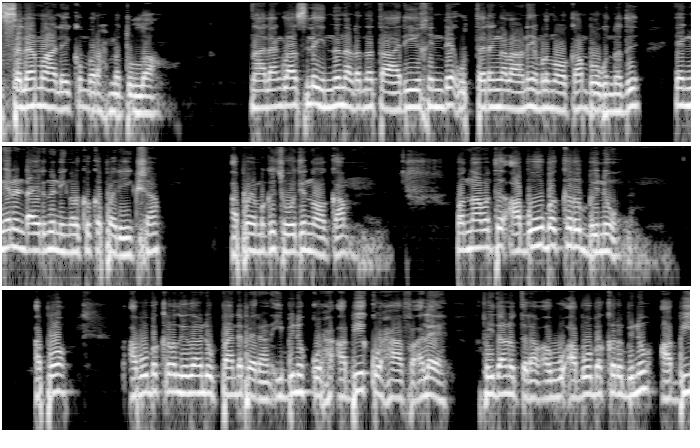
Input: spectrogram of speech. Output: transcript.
അസ്സലാമു അലൈക്കും വറഹമത്തുള്ള. നാലാം ക്ലാസ്സിലെ ഇന്ന് നടന്ന താരീഖിന്റെ ഉത്തരങ്ങളാണ് നമ്മൾ നോക്കാൻ പോകുന്നത്. എങ്ങനെ ഉണ്ടായിരുന്നു നിങ്ങൾക്കൊക്കെ പരീക്ഷ? അപ്പോൾ നമുക്ക് ചോദ്യം നോക്കാം. ഒന്നാമത് അബൂബക്കർ ബിനു അപ്പോൾ അബൂബക്കർ അലിദാന്റെ ഉപ്പാന്റെ പേരാണ്. ഇബിനു കുഹ അബി കുഹാഫ അല്ലേ? അപ്പോൾ ഇതാണ് ഉത്തരം. അബു അബൂബക്കർ ബിനു അബി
